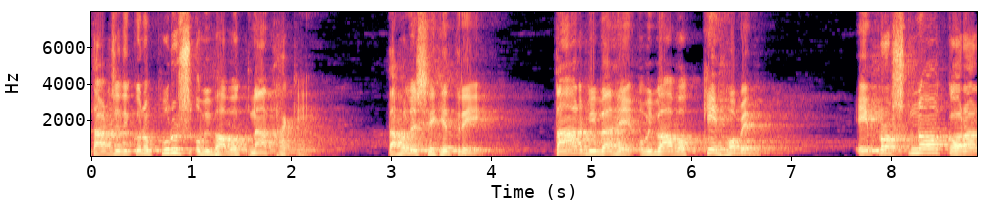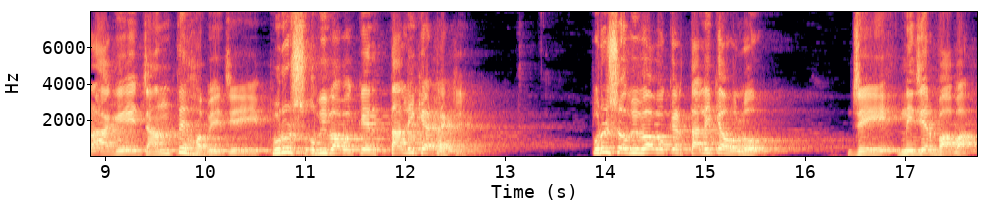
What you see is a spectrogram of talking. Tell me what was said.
তার যদি কোনো পুরুষ অভিভাবক না থাকে, তাহলে সেক্ষেত্রে তার বিবাহে অভিভাবক কে হবেন? এই প্রশ্ন করার আগে জানতে হবে যে পুরুষ অভিভাবকের তালিকাটা কি? পুরুষ অভিভাবকের তালিকা হলো যে নিজের বাবা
